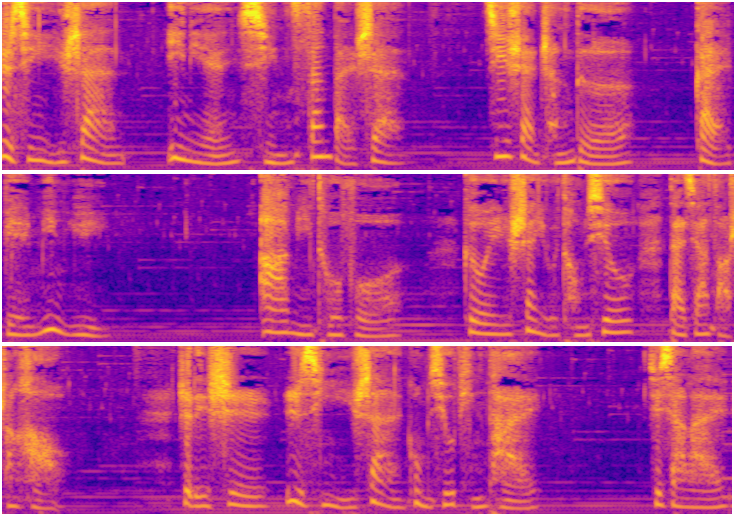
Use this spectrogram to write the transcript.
日行一善，一年行三百善，积善成德，改变命运。阿弥陀佛，各位善友同修，大家早上好，这里是日行一善共修平台。接下来，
